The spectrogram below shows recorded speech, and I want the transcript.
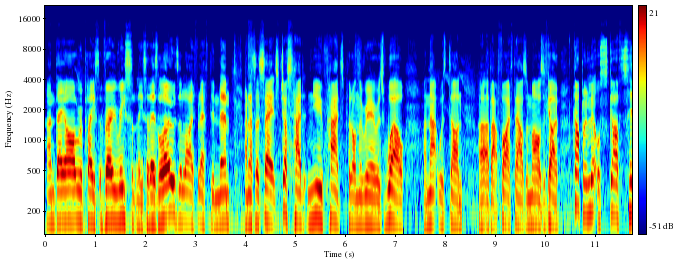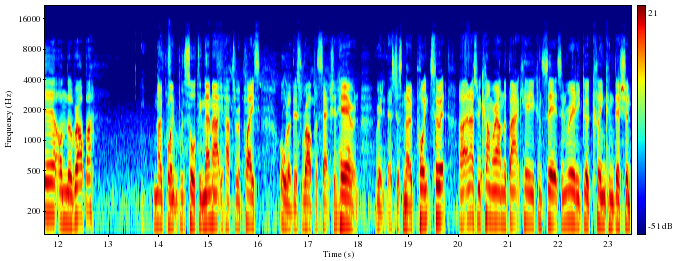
and they are replaced very recently so there's loads of life left in them and as I say it's just had new pads put on the rear as well and that was done uh, about 5,000 miles ago. A couple of little scuffs here on the rubber. No point sorting them out, you'd have to replace all of this rubber section here and really there's just no point to it. Uh, and as we come around the back here you can see it's in really good clean condition.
